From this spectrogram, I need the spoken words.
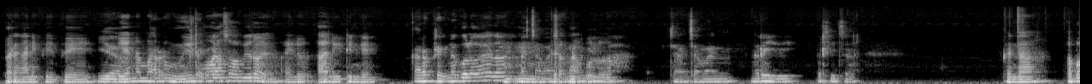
barengan IBB Iya. dia nomor nunggu itu malah sapa piro ya Aliu- Aliudin kan karo Greg Nagolo ya toh Mm-mm, pas zaman Greg zaman ngeri Persija. Kena apa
